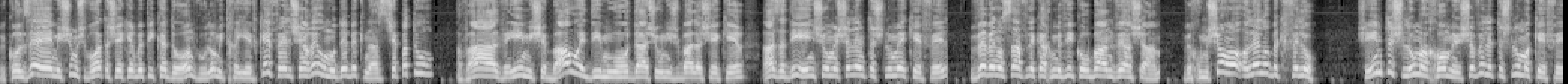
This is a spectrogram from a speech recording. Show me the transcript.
וכל זה משום שבועת השקר בפיקדון, והוא לא מתחייב כפל, שהרי הוא מודה בקנס שפטור. אבל ואם משבאו עדים הוא הודה שהוא נשבע לשקר, אז הדין שהוא משלם תשלומי כפל, ובנוסף לכך מביא קורבן ואשם, וחומשו עולה לו בכפלו. שאם תשלום החומש שווה לתשלום הכפל,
